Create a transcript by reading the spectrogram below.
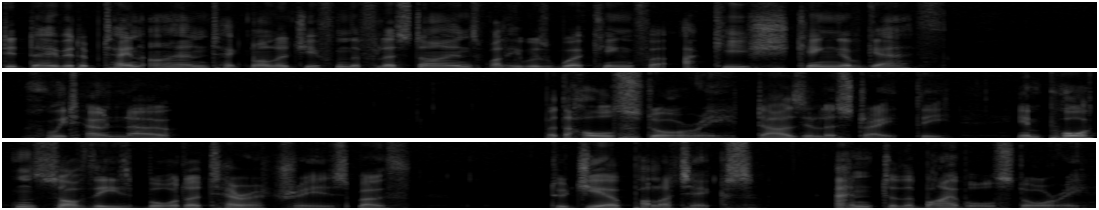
Did David obtain iron technology from the Philistines while he was working for Achish, king of Gath? We don't know. But the whole story does illustrate the importance of these border territories both to geopolitics and to the Bible story.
